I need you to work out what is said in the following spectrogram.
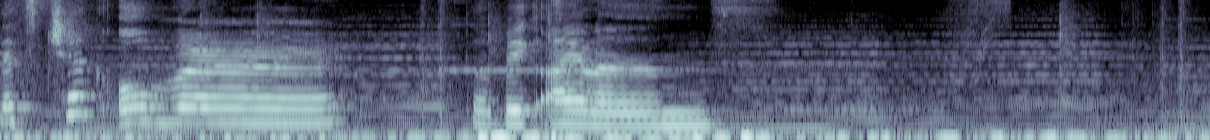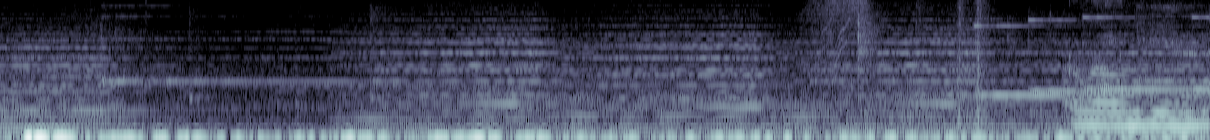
Let's check over the big islands. Around here.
